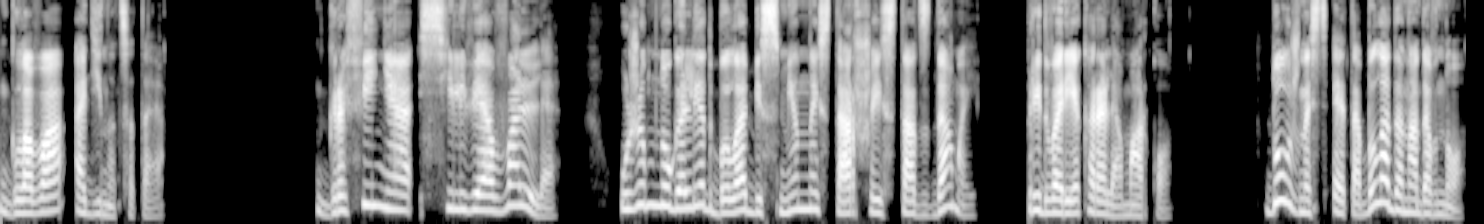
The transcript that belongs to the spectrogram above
Глава одиннадцатая. Графиня Сильвия Валле уже много лет была бессменной старшей статсдамой при дворе короля Марко. Должность эта была дана давно,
